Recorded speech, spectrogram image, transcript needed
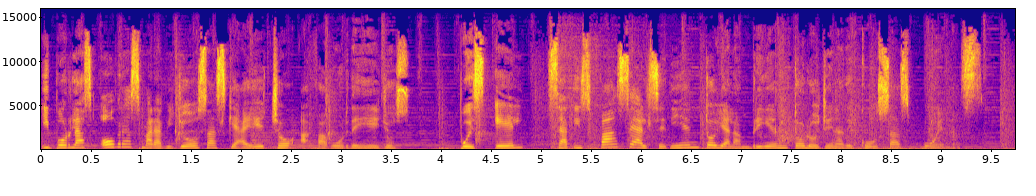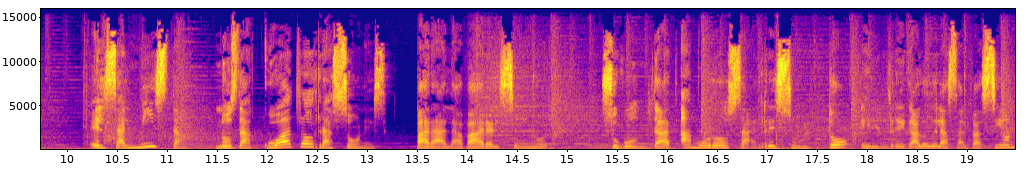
y por las obras maravillosas que ha hecho a favor de ellos, pues Él satisface al sediento y al hambriento lo llena de cosas buenas. El salmista nos da cuatro razones para alabar al Señor. Su bondad amorosa resultó en el regalo de la salvación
